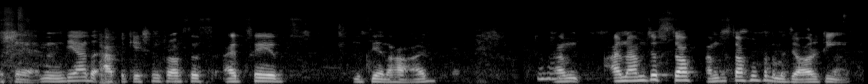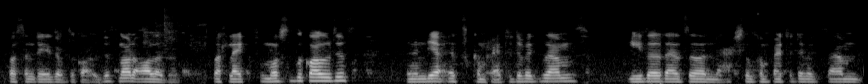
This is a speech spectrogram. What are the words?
Okay. In India, the application process, I'd say it's easy and hard. Mhm. I'm I'm I'm just talk I'm just talking for the majority percentage of the colleges, not all of them. But like for most of the colleges in India, it's competitive exams. Either there's a national competitive exam,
